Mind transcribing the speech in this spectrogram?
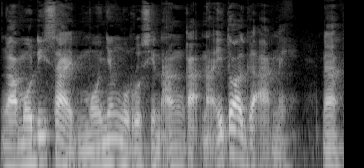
nggak mau desain maunya ngurusin angka. Nah itu agak aneh. Nah,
